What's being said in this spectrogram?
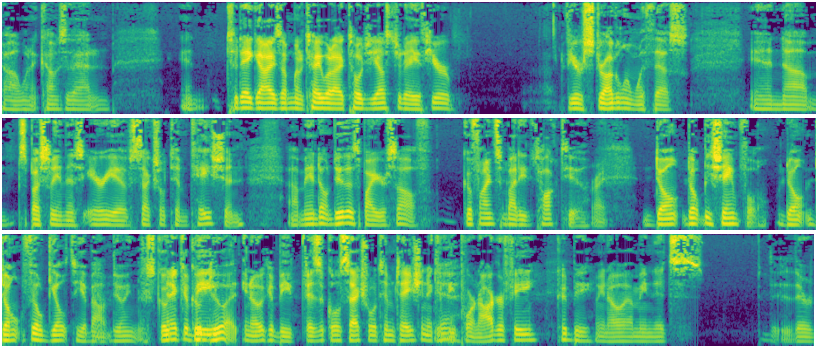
uh, when it comes to that. And and today, guys, I'm going to tell you what I told you yesterday. If you're if you're struggling with this, and um, especially in this area of sexual temptation, uh, man, don't do this by yourself. Go find somebody to talk to. Right. Don't don't be shameful. Don't don't feel guilty about doing this. Go and it could go be do it. You know, it could be physical sexual temptation. It could be pornography. Could be. You know, I mean, it's they're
